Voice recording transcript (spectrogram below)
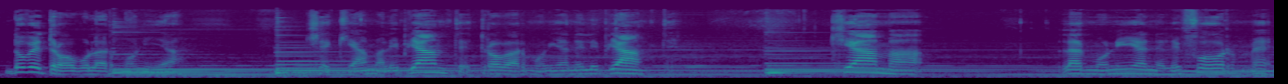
Dove trovo l'armonia? C'è chi ama le piante trova armonia nelle piante, chi ama l'armonia nelle forme,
